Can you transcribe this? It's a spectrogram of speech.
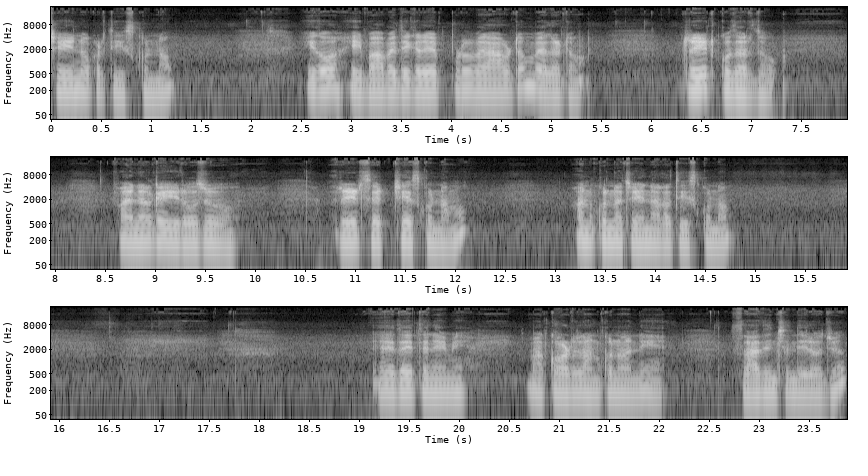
చైన్ ఒకటి తీసుకున్నాం. ఇగో ఈ బాబాయ్ దగ్గర ఎప్పుడు రావటం వెళ్ళటం. రేట్ కుదరదు. ఫైనల్గా ఈరోజు రేట్ సెట్ చేసుకున్నాము. అనుకున్న చైన్ అలా తీసుకున్నాం. ఏదైతేనేమి మా కోడలు అనుకున్నవన్నీ సాధించింది ఈరోజు.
